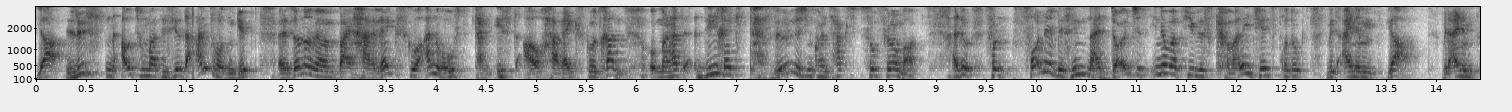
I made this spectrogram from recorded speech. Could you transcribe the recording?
ja, Listen automatisierte Antworten gibt, äh, sondern wenn man bei Harexco anruft dann ist auch Harexco dran und man hat direkt persönlichen Kontakt zur Firma. Also von vorne bis hinten ein deutsches innovatives Qualitätsprodukt mit einem ja, mit einem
